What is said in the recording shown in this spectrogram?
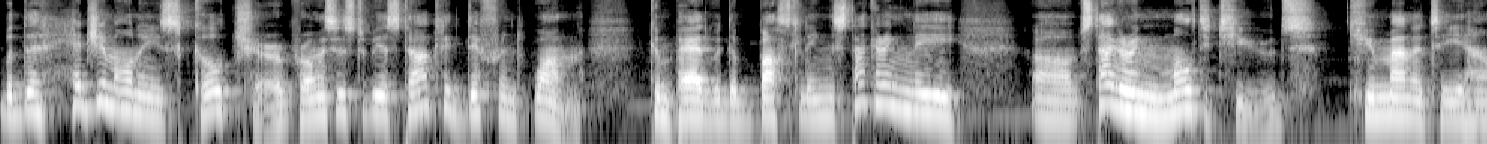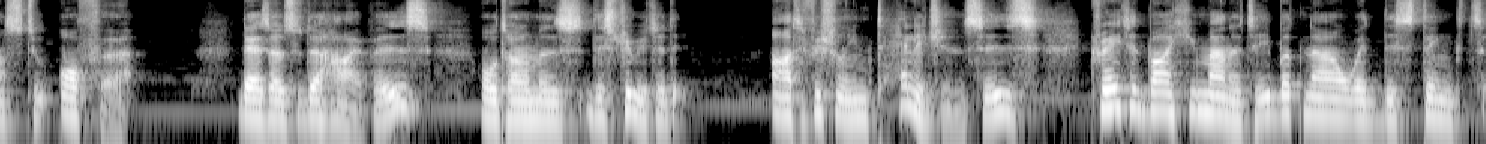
but the hegemony's culture promises to be a starkly different one, compared with the bustling, staggeringly, uh, staggering multitudes humanity has to offer. There's also the Hivers, autonomous distributed artificial intelligences created by humanity but now with distinct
